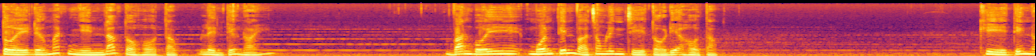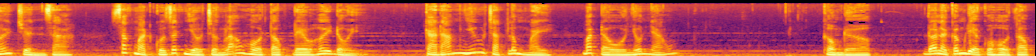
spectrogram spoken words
Tôi đưa mắt nhìn lão tổ hồ tộc lên tiếng nói. Vãn bối muốn tiến vào trong linh trì tổ địa hồ tộc. Khi tiếng nói truyền ra, Sắc mặt của rất nhiều trưởng lão hồ tộc đều hơi đổi. Cả đám nhíu chặt lông mày, Bắt đầu nhốn nháo. Không được, Đó là cấm địa của hồ tộc,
